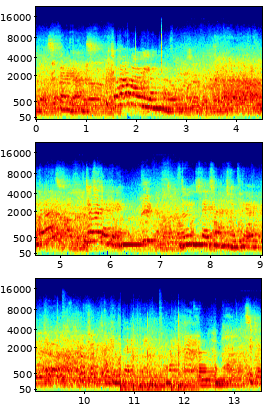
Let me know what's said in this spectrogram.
Yes, very nice. Super.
